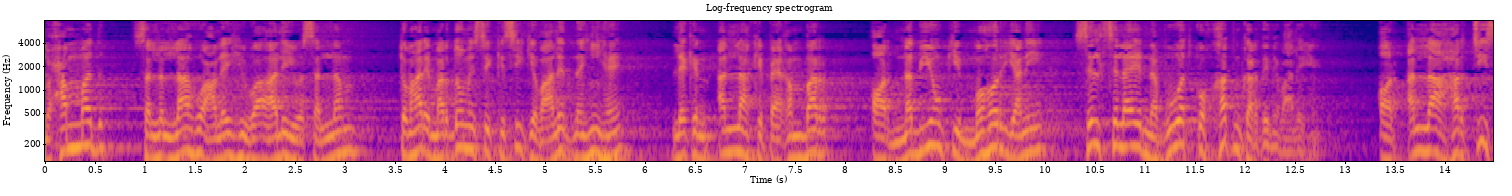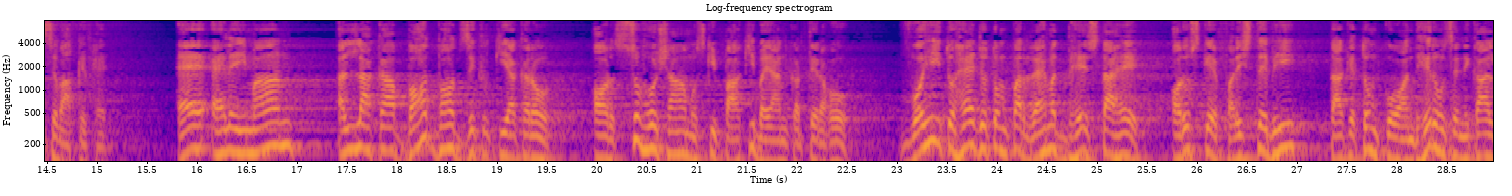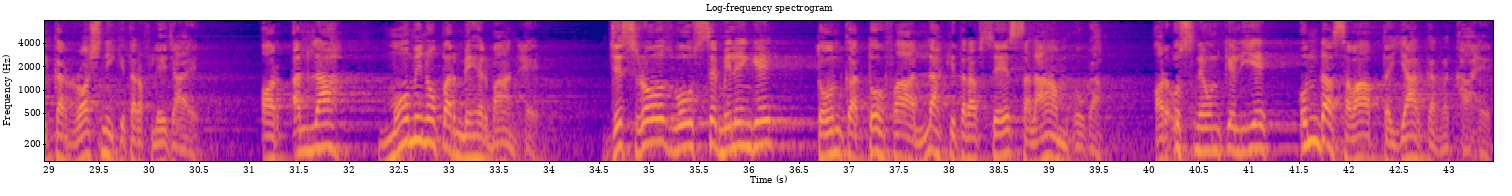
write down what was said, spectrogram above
मोहम्मद सल्लल्लाहु अलैहि वआलिहि वसल्लम तुम्हारे मर्दों में से किसी के वालिद नहीं हैं लेकिन अल्लाह के पैगंबर और नबियों की मोहर यानी सिलसिला नबूत को खत्म कर देने वाले हैं। और अल्लाह हर चीज़ से वाकिफ है। ए अहले ईमान, अल्लाह का बहुत बहुत ज़िक्र किया करो और सुबह शाम उसकी पाकी बयान करते रहो। वही तो है जो तुम पर रहमत भेजता है और उसके फरिश्ते भी, ताकि तुमको अंधेरों से निकाल कर रोशनी की तरफ़ ले जाए। और अल्लाह मोमिनों पर मेहरबान है। जिस रोज वो उससे मिलेंगे तो उनका तोहफा अल्लाह की तरफ से सलाम होगा और उसने उनके लिए उम्दा सवाब तैयार कर रखा है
